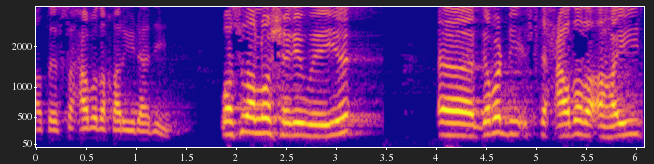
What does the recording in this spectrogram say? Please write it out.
Hatay saxaabada qaar yidhaahdeen. Waa sidaa loo sheegay weeye gabadhii istixaadada ahayd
